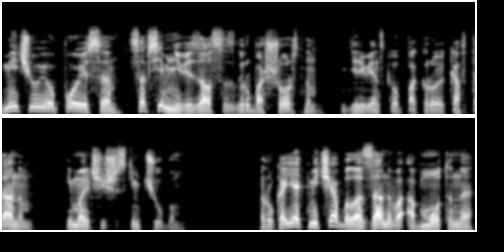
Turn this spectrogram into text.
Меч у его пояса совсем не вязался с грубошерстным, деревенского покроя кафтаном и мальчишеским чубом. Рукоять меча была заново обмотана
